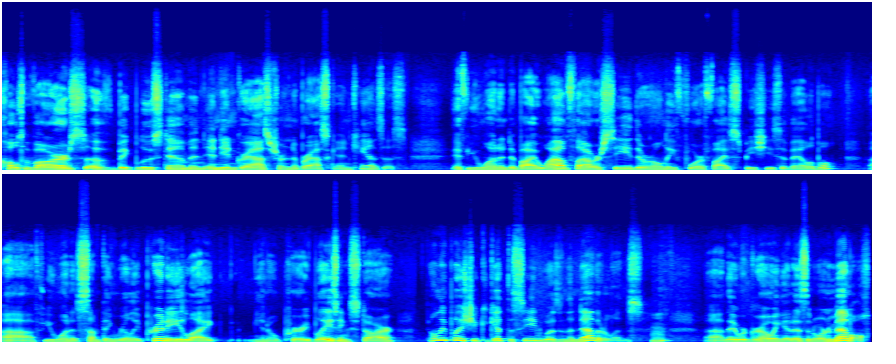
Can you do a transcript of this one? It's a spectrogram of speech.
cultivars of big blue stem and Indian grass from Nebraska and Kansas. If you wanted to buy wildflower seed, there were only four or five species available. Uh, if you wanted something really pretty, like you know prairie blazing star, the only place you could get the seed was in the Netherlands. Hmm. Uh, they were growing it as an ornamental.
